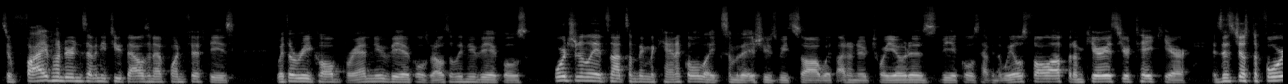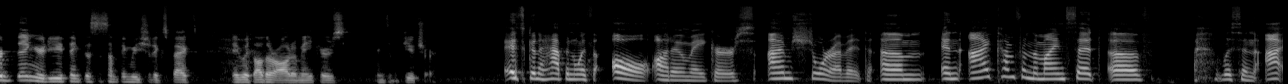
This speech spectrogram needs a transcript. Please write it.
So 572,000 F-150s with a recall, brand new vehicles, relatively new vehicles. Fortunately, it's not something mechanical like some of the issues we saw with, I don't know, Toyota's vehicles having the wheels fall off. But I'm curious your take here. Is this just a Ford thing, or do you think this is something we should expect maybe with other automakers into the future? it's going to happen with all automakers. I'm sure of it. Um, and I come from the mindset of, listen, I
